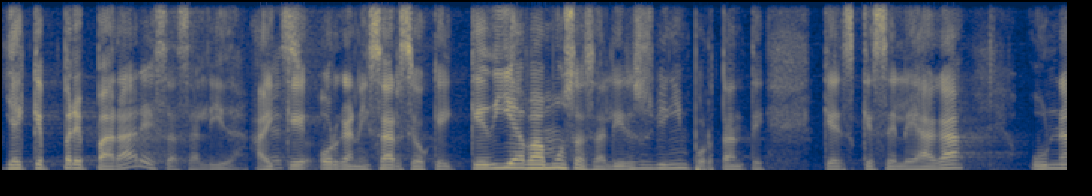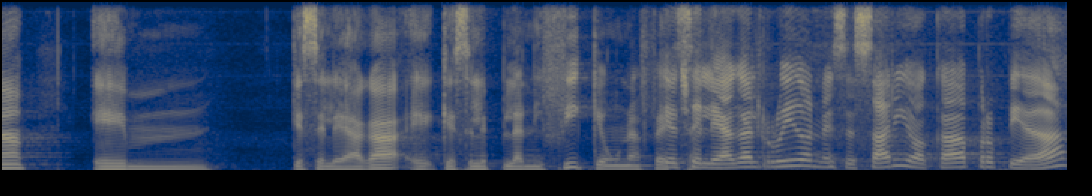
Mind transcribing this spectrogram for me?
Y hay que preparar esa salida, hay que organizarse, ok, ¿qué día vamos a salir? Eso es bien importante, que es que se le haga una... Em, que se le haga, eh, que se le planifique una fecha. Que se le haga el ruido necesario a cada propiedad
